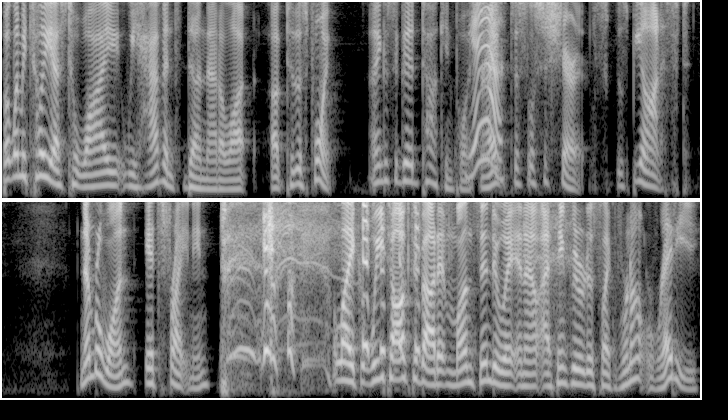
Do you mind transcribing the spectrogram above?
But let me tell you as to why we haven't done that a lot up to this point. I think it's a good talking point. Yeah. Right? Just let's just share it. Let's, let's be honest. Number one, it's frightening. like we talked about it months into it, and I, I think we were just like, we're not ready.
